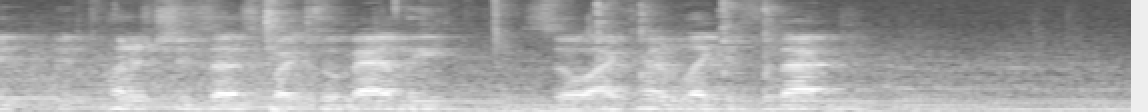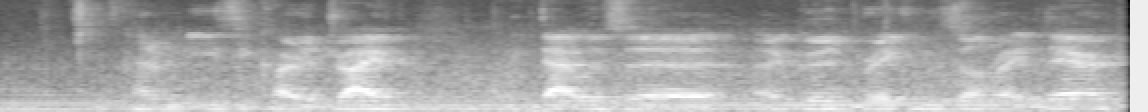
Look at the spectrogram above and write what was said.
it, it punishes us quite so badly, so I kind of like it for that. It's kind of an easy car to drive. That was a, a good braking zone right there.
